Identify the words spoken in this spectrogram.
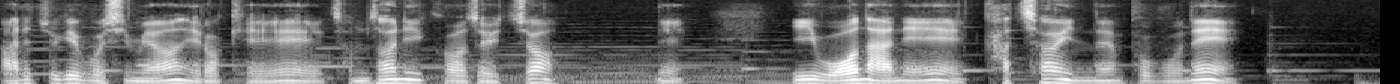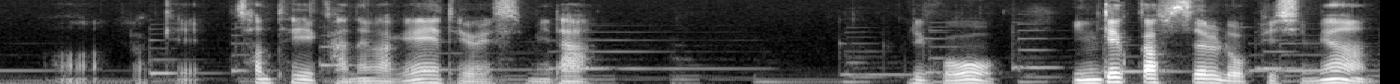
아래쪽에 보시면 이렇게 점선이 그어져 있죠. 네, 이 원 안에 갇혀 있는 부분에 어, 이렇게 선택이 가능하게 되어 있습니다. 그리고 인계 값을 높이시면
